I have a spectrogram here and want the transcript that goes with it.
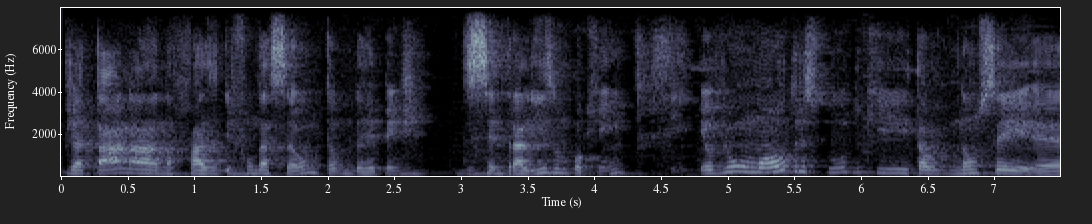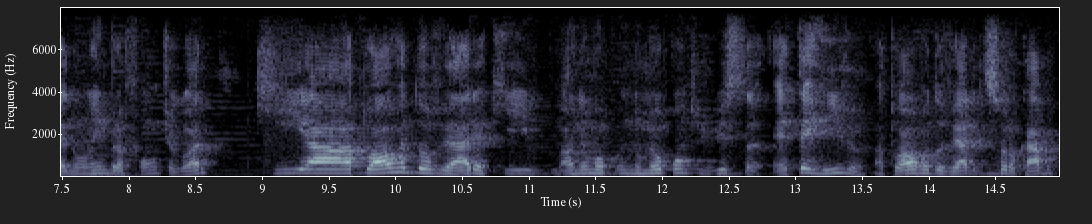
já está na, na, fase de fundação, então de repente descentraliza um pouquinho. Sim. Eu vi um outro estudo que não sei, é, não lembro a fonte agora, que a atual rodoviária, que no meu ponto de vista é terrível, a atual rodoviária de Sorocaba.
